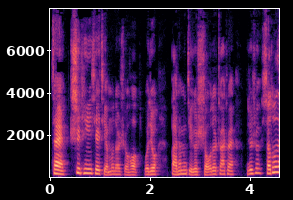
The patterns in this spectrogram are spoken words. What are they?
在试听一些节目的时候，我就把他们几个熟的抓出来，我就说：“小兔子，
